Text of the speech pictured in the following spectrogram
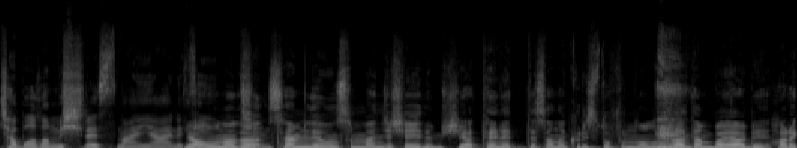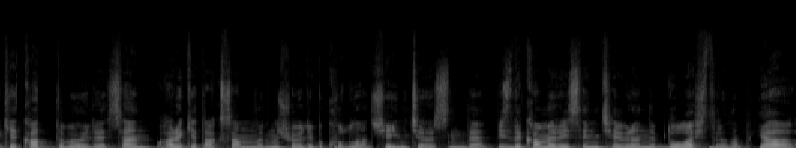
çabalamış resmen yani Ya film ona da için. Sam Levinson bence şey demiş. Ya Tenet'te sana Christopher Nolan zaten bayağı bir hareket kattı böyle. Sen hareket aksamlarını şöyle bir kullan şeyin içerisinde. Biz de kamerayı senin çevrende bir dolaştıralım. Ya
